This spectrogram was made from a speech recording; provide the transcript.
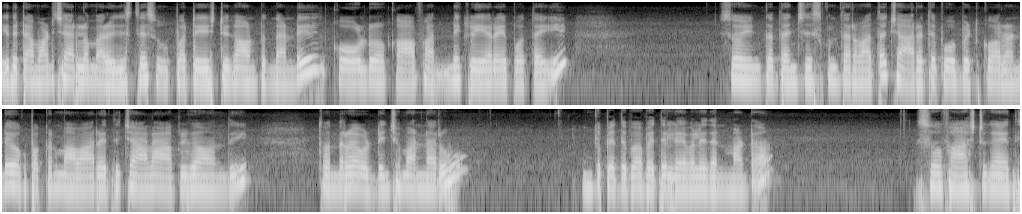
ఇది టమాటా చారులో మరిగిస్తే సూపర్ టేస్టీగా ఉంటుందండి. కోల్డ్ కాఫ్ అన్నీ క్లియర్ అయిపోతాయి. సో ఇంకా దంచేసుకున్న తర్వాత చారు అయితే పోబెట్టుకోవాలండి. ఒక పక్కన మా వారైతే చాలా ఆకలిగా ఉంది. తొందరగా వడ్డించమన్నారు. ఇంకా పెద్ద బాబు అయితే లేవలేదన్నమాట. సో ఫాస్ట్గా అయితే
